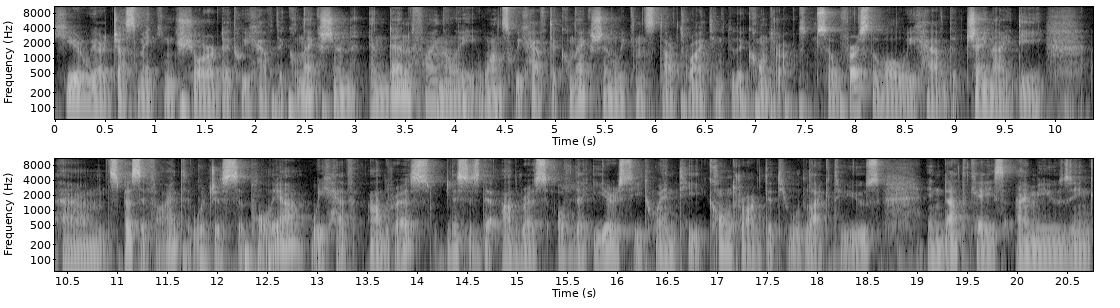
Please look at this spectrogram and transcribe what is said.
here we are just making sure that we have the connection and then finally once we have the connection we can start writing to the contract. So first of all we have the chain ID um, specified which is Sepolia. We have address. This is the address of the ERC20 contract that you would like to use. In that case I'm using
